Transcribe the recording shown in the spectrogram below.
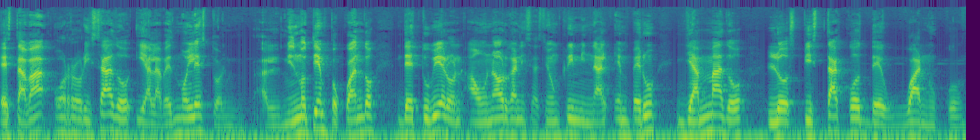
estaba horrorizado y a la vez molesto al, mismo tiempo cuando detuvieron a una organización criminal en Perú llamado los Pistacos de Huánuco.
